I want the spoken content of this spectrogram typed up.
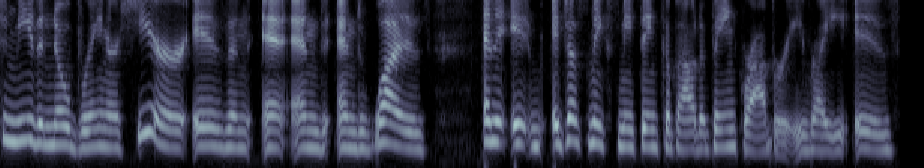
to me, the no brainer here is and and and was, and it, it it just makes me think about a bank robbery, right? Is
